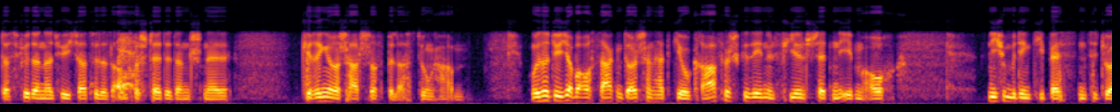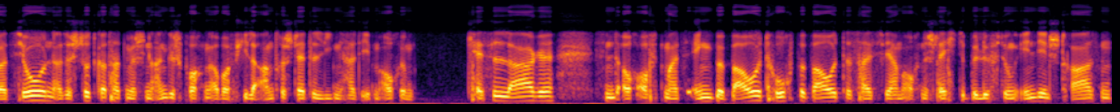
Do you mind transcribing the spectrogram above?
Das führt dann natürlich dazu, dass andere Städte dann schnell geringere Schadstoffbelastungen haben. Man muss natürlich aber auch sagen, Deutschland hat geografisch gesehen in vielen Städten eben auch nicht unbedingt die besten Situationen. Also Stuttgart hatten wir schon angesprochen, aber viele andere Städte liegen halt eben auch im Kessellage, sind auch oftmals eng bebaut, hoch bebaut. Das heißt, wir haben auch eine schlechte Belüftung in den Straßen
